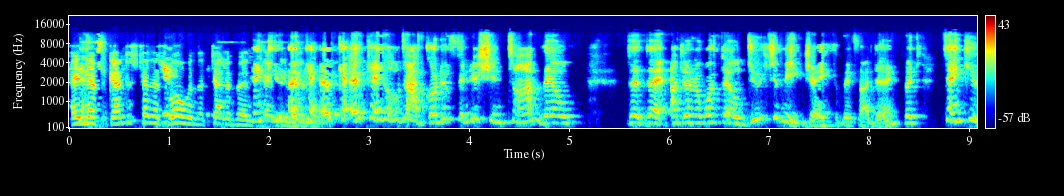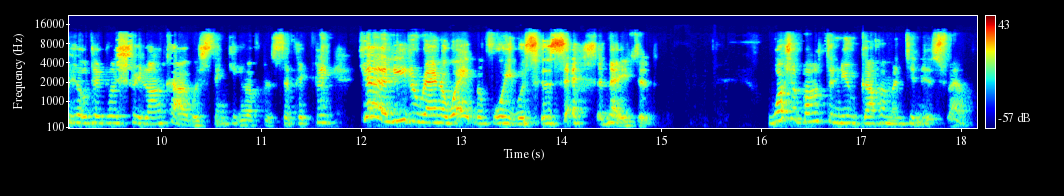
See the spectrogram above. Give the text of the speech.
Thank you. Afghanistan as well, when the Taliban Thank came you. in. Okay, okay, okay, hold on. I've got to finish in time. They'll, that they, I don't know what they'll do to me, Jacob, if I don't. But thank you, Hilda. It was Sri Lanka I was thinking of specifically. Yeah, a leader ran away before he was assassinated. What about the new government in Israel?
